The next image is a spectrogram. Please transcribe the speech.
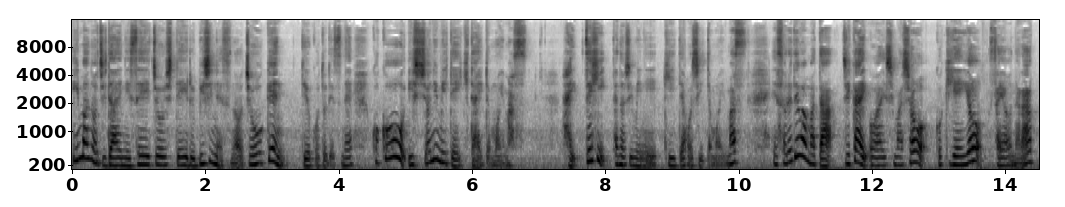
今の時代に成長しているビジネスの条件っていうことですねここを一緒に見ていきたいと思いますはい、ぜひ楽しみに聞いてほしいと思いますえ。それではまた次回お会いしましょう。ごきげんよう。さようなら。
